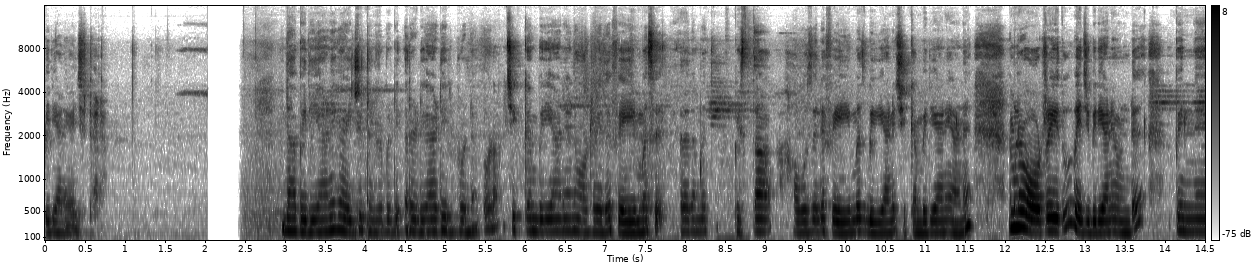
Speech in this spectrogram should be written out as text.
ബിരിയാണി കഴിച്ചിട്ട് വരാം. ഇതാ ബിരിയാണി കഴിച്ചിട്ടുണ്ട്. റെഡി റെഡി ആയിട്ട് ഇരിപ്പുണ്ട് അപ്പോൾ ചിക്കൻ ബിരിയാണിയാണ് ഓർഡർ ചെയ്തത്. ഫേമസ് അതായത് നമ്മൾ പിസ്ത ഹൗസിന്റെ ഫേമസ് ബിരിയാണി ചിക്കൻ ബിരിയാണിയാണ്. നമ്മൾ ഓർഡർ ചെയ്തു. വെജ് ബിരിയാണി ഉണ്ട്. പിന്നെ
